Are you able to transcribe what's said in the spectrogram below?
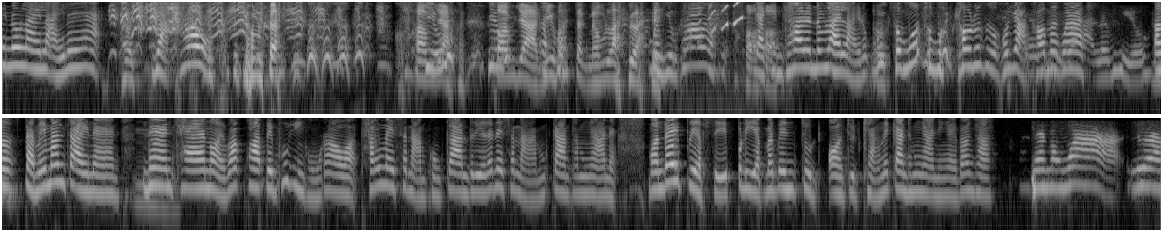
ยน้ำลายไหลเลยอะอยากเข้าความหิวอยากหิวความอยากนี่วัดจากน้ำลายไหลเหมือนหิวข้าวไงอยากกินข้าวแล้วน้ำลายไหลอุ๊ยสมมติสมมติเขารู้สึกว่าเขาอยากเข้ามากมากๆเริ่มหิวเออแต่ไม่มั่นใจแนนแนนแชร์หน่อยว่าความเป็นผู้หญิงของเราอะทั้งในสนามของการเรียนและในสนามการทำงานเนี่ย มันได้เปรียบเสียเปรียบมันเป็นจุดอ่อนจุดแข็งในการทำงานยังไงบ้างคะ แน่นอนว่าเรื่อง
